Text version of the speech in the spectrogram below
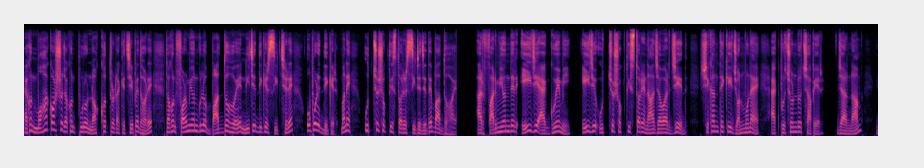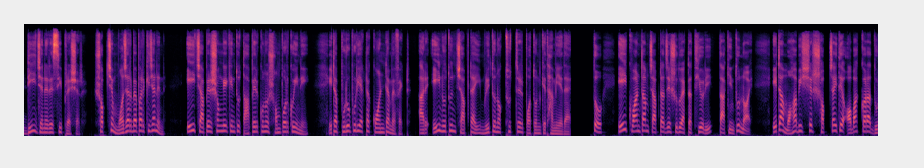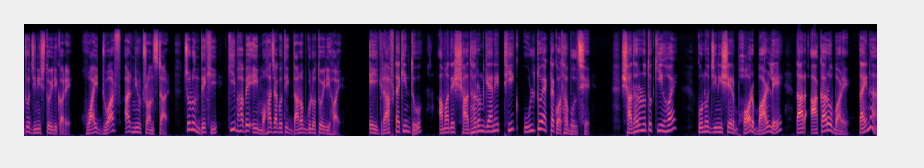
এখন মহাকর্ষ যখন পুরো নক্ষত্রটাকে চেপে ধরে, তখন ফর্মিয়নগুলো বাধ্য হয়ে নিচের দিকের সিট ছেড়ে ওপরের দিকের মানে উচ্চ শক্তি স্তরের সিটে যেতে বাধ্য হয়। আর ফার্মিয়নদের এই যে একগুয়েমি এই যে উচ্চ শক্তিস্তরে না যাওয়ার জেদ, সেখান থেকেই জন্ম নেয় এক প্রচণ্ড চাপের, যার নাম ডিজেনারেসি প্রেশার। সবচেয়ে মজার ব্যাপার কি জানেন? এই চাপের সঙ্গে কিন্তু তাপের কোনো সম্পর্কই নেই। এটা পুরোপুরি একটা কোয়ান্টাম এফেক্ট, আর এই নতুন চাপটাই মৃত নক্ষত্রের পতনকে থামিয়ে দেয়। তো, এই কোয়ান্টাম চাপটা যে শুধু একটা থিওরি, তা কিন্তু নয়। এটা মহাবিশ্বের সবচাইতে অবাক করা দুটো জিনিস তৈরি করে, হোয়াইট ডোয়ার্ফ আর নিউট্রন স্টার। চলুন দেখি কীভাবে এই মহাজাগতিক দানবগুলো তৈরি হয়। এই গ্রাফটা কিন্তু আমাদের সাধারণ জ্ঞানে ঠিক উল্টো একটা কথা বলছে। সাধারণত কি হয়? কোনো জিনিসের ভর বাড়লে তার আকারও বাড়ে, তাই না?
